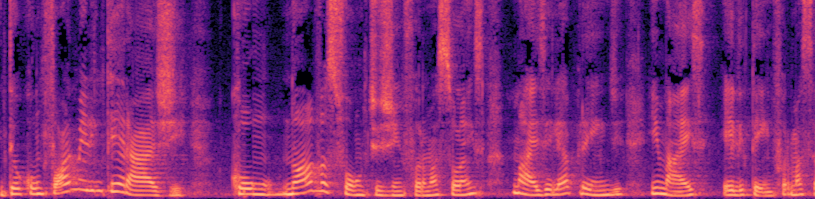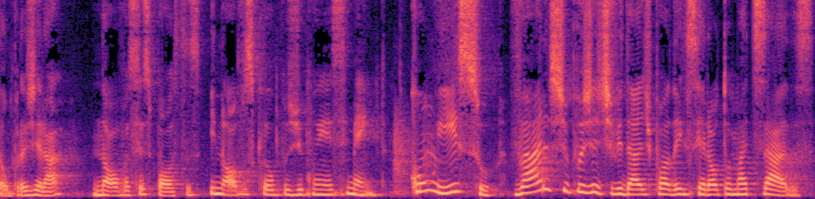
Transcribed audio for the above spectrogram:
Então, conforme ele interage com novas fontes de informações, mais ele aprende e mais ele tem informação para gerar novas respostas e novos campos de conhecimento. Com isso, vários tipos de atividade podem ser automatizadas,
